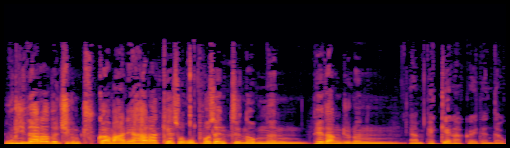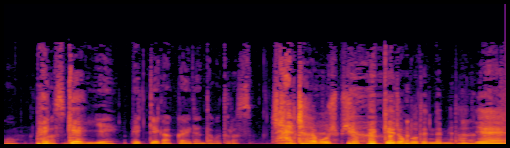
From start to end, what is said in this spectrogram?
우리나라도 지금 주가 많이 하락해서 5% 넘는 배당 주는 한 100개 가까이 된다고 100개? 들었습니다. 예, 100개 가까이 된다고 들었습니다. 잘 찾아보십시오. 100개 정도 된답니다. 예.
